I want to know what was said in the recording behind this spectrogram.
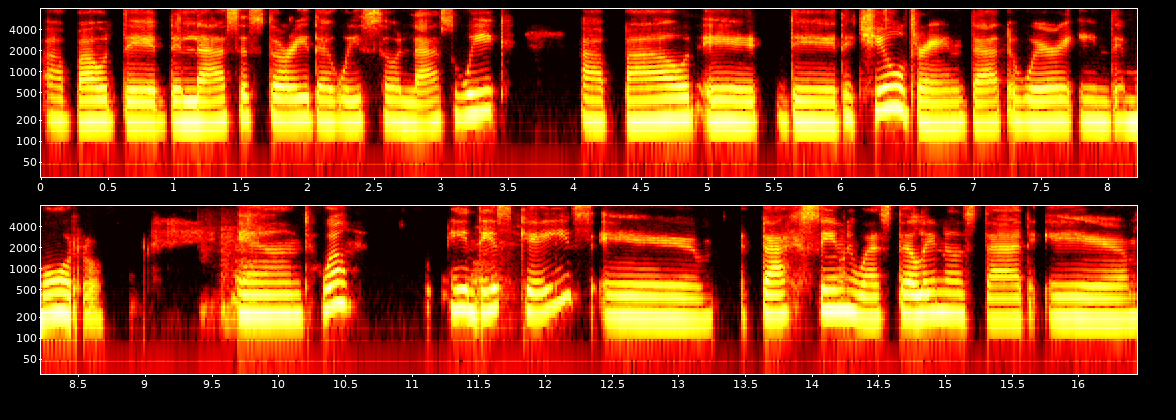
about the, the last story that we saw last week about uh, the, the children that were in the morro. And well, in this case, uh, Taksin was telling us that uh,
